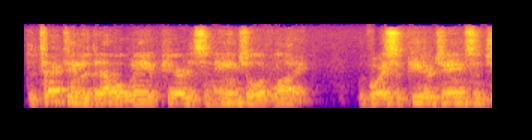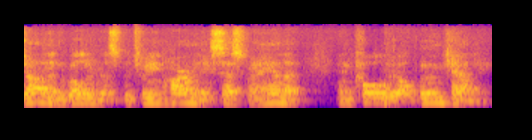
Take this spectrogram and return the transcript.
detecting the devil when he appeared as an angel of light. The voice of Peter, James, and John in the wilderness between Harmony, Susquehanna, and Colesville, Broome County.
